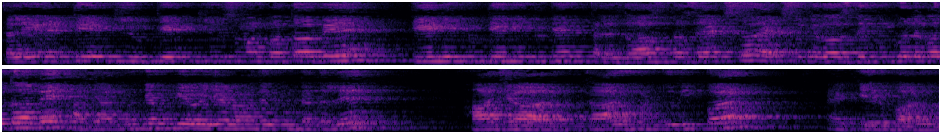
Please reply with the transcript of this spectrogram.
তাহলে এখানে টেন কিউ টেন কিউ সমান কত হবে? Ten into ten into ten তাহলে দশ দশ, একশো একশো কে দশ গুণ করলে কত হবে? হাজার। মুখে মুখে হয়ে যাবে আমাদের গুণটা তাহলে? হাজার। তার হোল টু দি পাওয়ার একের বারো।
